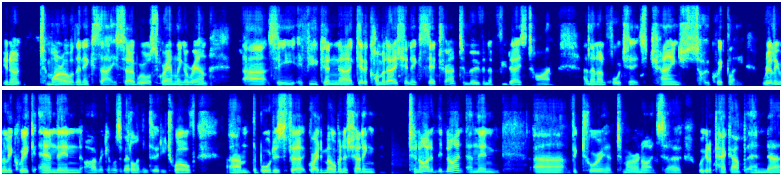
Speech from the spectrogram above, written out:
you know, tomorrow or the next day. So we're all scrambling around. Uh, see if you can uh, get accommodation, etc., to move in a few days' time. And then, unfortunately, it's changed so quickly, really, really quick. And then I reckon it was about 11:30, 12. Um, the borders for Greater Melbourne are shutting tonight at midnight, and then uh, Victoria tomorrow night. So we're going to pack up and uh,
